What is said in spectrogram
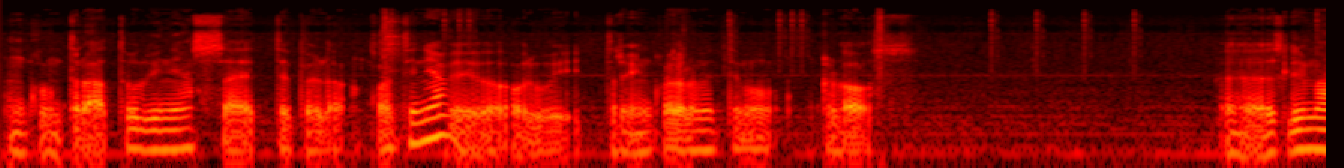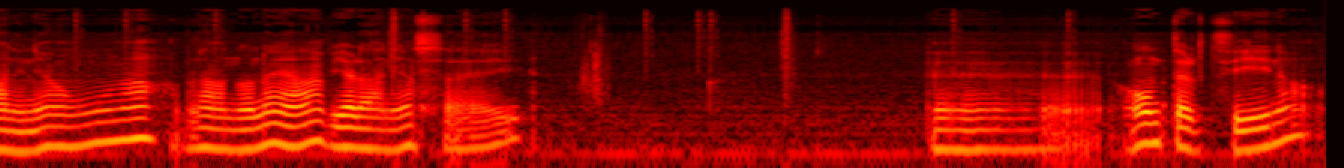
Un contratto linea 7 però. Quanti ne aveva lui? 3 in quello lo mettiamo cross. Eh, Slimani ne ha una, Brando ne ha, Vieira ne ha 6. Eh, un terzino,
